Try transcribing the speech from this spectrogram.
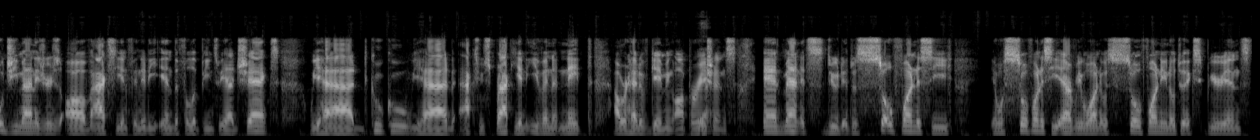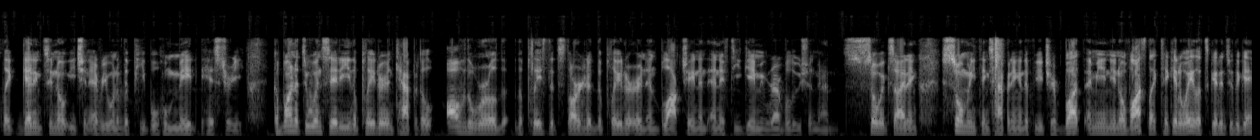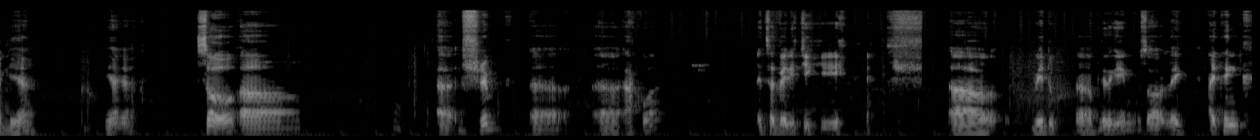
OG managers of Axie Infinity in the Philippines. We had Shanks, we had Cuckoo, we had Axu Spracky, and even Nate, our head of gaming operations. Yeah. And man, it's dude, it was so fun to see it was so fun to see everyone. It was so fun, you know, to experience like getting to know each and every one of the people who made history. Cabanatuan City, the play to capital of the world, the place that started the play to and blockchain and NFT gaming revolution, man. So exciting. So many things happening in the future. But I mean, you know, Voss, like take it away. Let's get into the game. Yeah. Yeah, yeah. So, uh, uh shrimp uh, uh aqua it's a very cheeky uh, way to uh, play the game. So like I think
